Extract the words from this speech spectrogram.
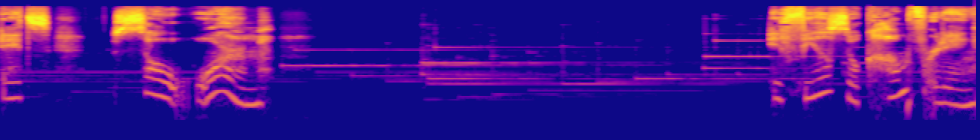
It's so warm. It feels so comforting.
